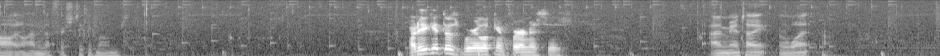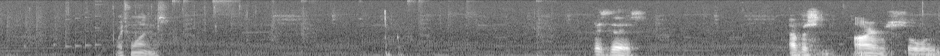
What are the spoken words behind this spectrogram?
Oh, I don't have enough for sticky bombs. How do you get those weird looking furnaces? Uh, Adamantite or what? Which ones? What is this? I have a s- iron sword.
